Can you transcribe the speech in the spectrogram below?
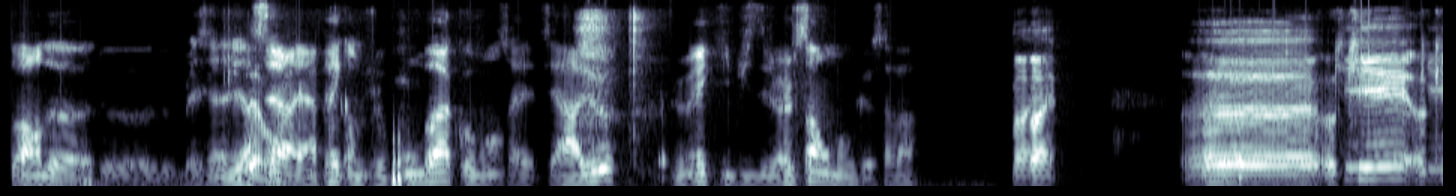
histoire de, de, de blesser l'adversaire, et après quand le combat commence à être sérieux, le mec il pisse déjà le sang, donc euh, ça va. Ouais. Euh, ok, ok,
